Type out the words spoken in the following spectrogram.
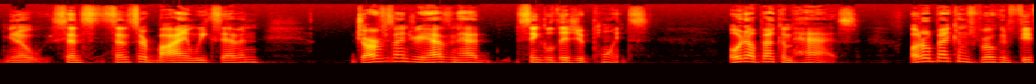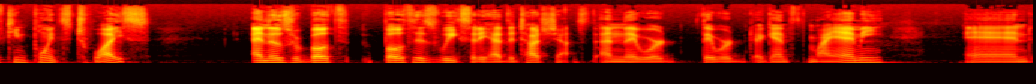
you know since since they're buying week seven, Jarvis Landry hasn't had single digit points. Odell Beckham has. Odell Beckham's broken 15 points twice, and those were both both his weeks that he had the touchdowns, and they were they were against Miami and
